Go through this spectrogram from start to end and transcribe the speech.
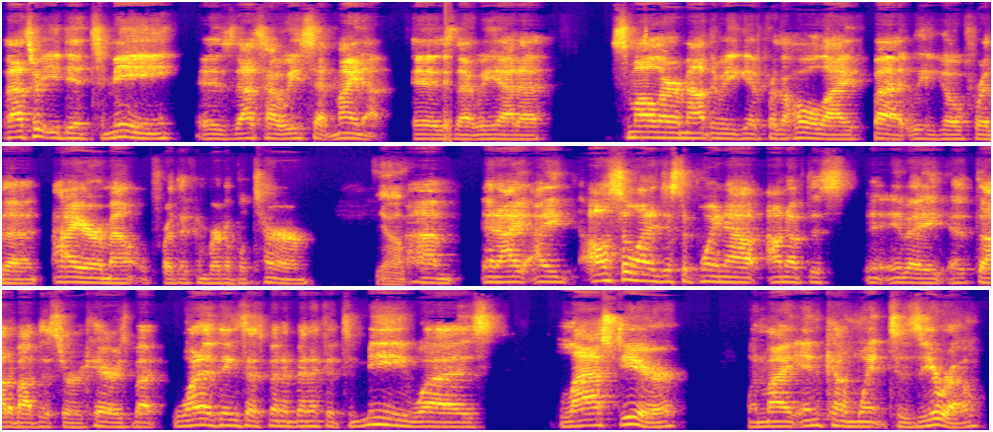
That's what you did to me. Is that's how we set mine up. Is that we had a smaller amount that we get for the whole life, but we go for the higher amount for the convertible term. Yeah. Um, and I, I also wanted just to point out, I don't know if this anybody thought about this or cares, but one of the things that's been a benefit to me was last year when my income went to zero,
